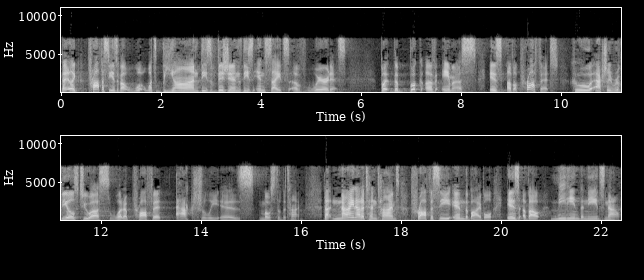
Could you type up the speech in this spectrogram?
That like prophecy is about what, what's beyond these visions, these insights of where it is. But the book of Amos is of a prophet who actually reveals to us what a prophet actually is most of the time. That nine out of ten times, prophecy in the Bible is about meeting the needs now.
